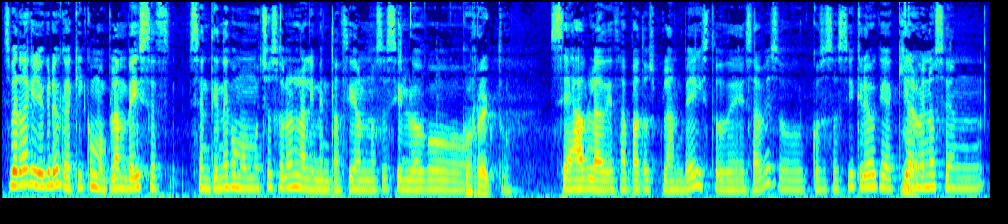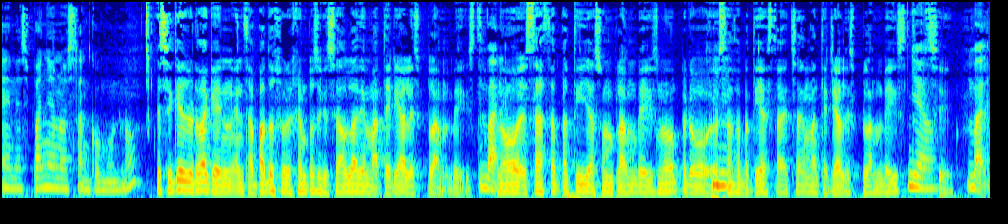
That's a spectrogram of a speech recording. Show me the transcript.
Es verdad que yo creo que aquí como plan-based se, se entiende como mucho solo en la alimentación, no sé si luego Correcto. Se habla de zapatos plant-based o de, ¿sabes? O cosas así. Creo que aquí, al menos en, en España, no es tan común, ¿no? Sí que es verdad que en, en zapatos, por ejemplo, sí que se habla de materiales plant-based. Vale. No, estas zapatillas son plant-based, ¿no? Pero esta zapatilla está hecha de materiales plant-based. Sí. vale.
